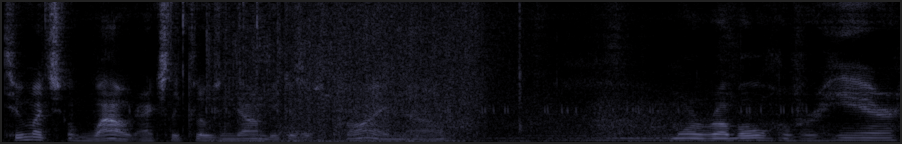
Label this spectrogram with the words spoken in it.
Too much... Wow, they're actually closing down because of crime now. More rubble over here.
